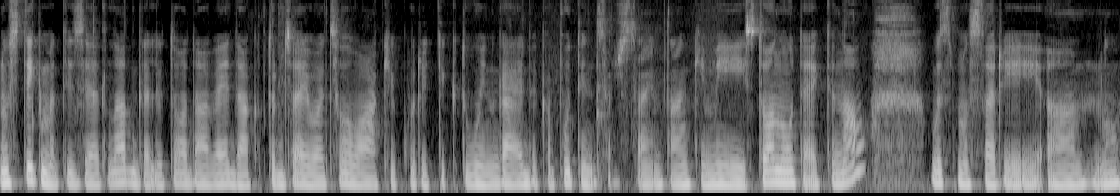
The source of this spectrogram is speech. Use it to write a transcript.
nu, stigmatizēt latgaļu tādā veidā, ka tur dzīvo cilvēki, kuri tik tuvi gaida, ka Putins ar saviem tankiem īsti. To noteikti nav. Vismaz arī nu,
